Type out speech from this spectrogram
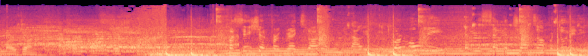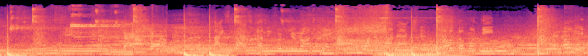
Big John. After all this position for Greg Slaughter. Now, if it were only get the second chance opportunity, That's short. Nice pass coming from Jeron Teng. One-on-one action. No double team.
